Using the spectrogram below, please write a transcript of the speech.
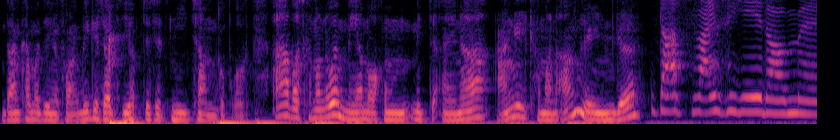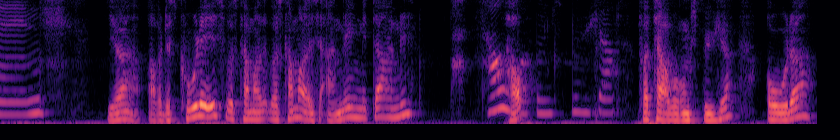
Und dann kann man denen folgen. Wie gesagt, ich habe das jetzt nie zusammengebracht. Ah, was kann man noch mehr machen mit einer Angel? Kann man angeln, gell? Das weiß jeder Mensch. Ja, aber das Coole ist, was kann man, was kann man als Angeln mit der Angel? Zauberungsbücher. Verzauberungsbücher oder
